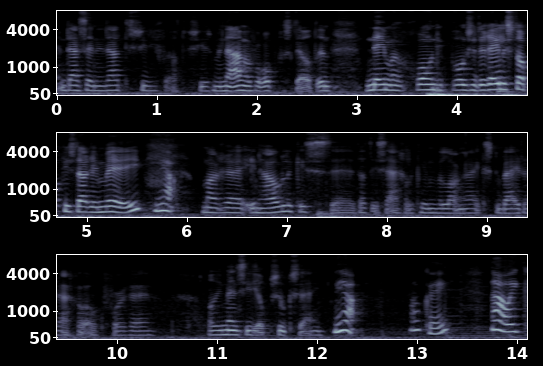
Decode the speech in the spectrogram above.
En daar zijn inderdaad die studieadviseurs met name voor opgesteld. En nemen gewoon die procedurele stapjes daarin mee. Ja. Maar inhoudelijk is dat is eigenlijk hun belangrijkste bijdrage ook voor al die mensen die op zoek zijn. Ja, oké. Nou, ik,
